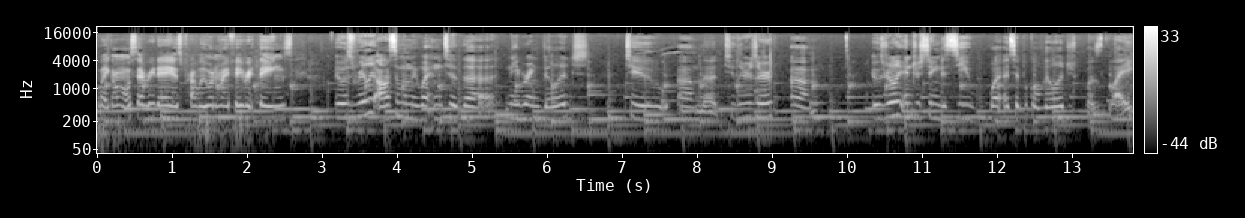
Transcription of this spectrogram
like almost every day is probably one of my favorite things. It was really awesome when we went into the neighboring village to um, the Tuli Reserve. Um, it was really interesting to see what a typical village was like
